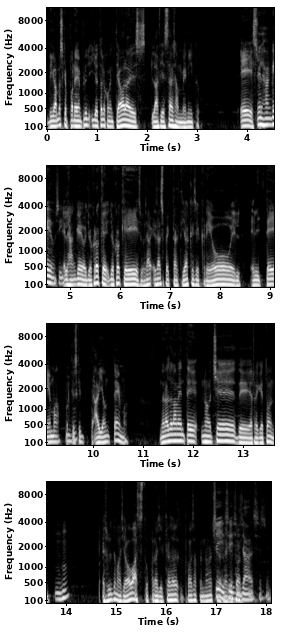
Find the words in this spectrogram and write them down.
digamos que por ejemplo, y yo te lo comenté ahora, es la fiesta de San Benito. Eso. El jangueo, sí. El jangueo, yo creo que, yo creo que eso, esa, esa expectativa que se creó, el, el tema, porque es que había un tema. No era solamente noche de reggaetón. Ujú. Eso es demasiado vasto para decir que vas a, aprender una noche Sí, de sí, sí, reggaetón. ya, sí, sí. O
